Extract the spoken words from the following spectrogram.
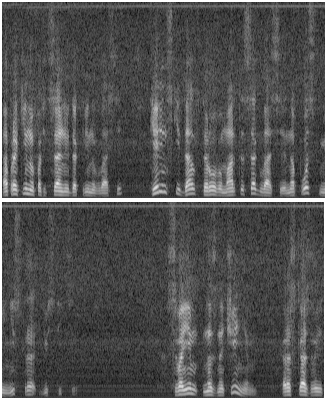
опрокинув официальную доктрину власти, Керенский дал 2 марта согласие на пост министра юстиции. Своим назначением, рассказывает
